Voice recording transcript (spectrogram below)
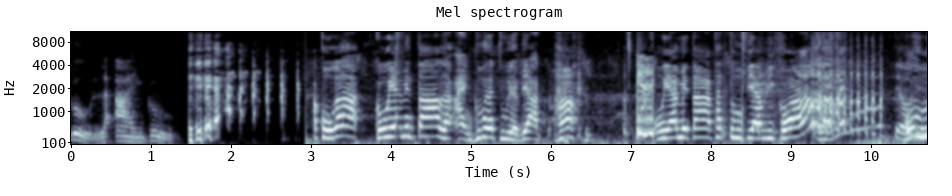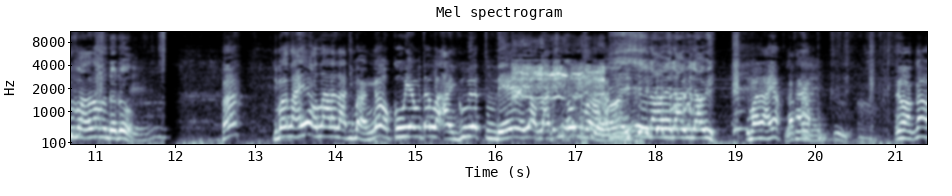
ကူလက်အိုင်ကူအကိုကကိုရီးယားမင်းသားလက်အိုင်ကူနဲ့တူတယ်ဗျာဟာကိုရီးယားမင်းသားထပ်တူပြန်ပြီကွာဟုတ်ဘူးပါလားမတော်တော့ဟမ် ဒီမှာလာရအောင်လာလာလာဒီမှာငါ့ကိုကိုရမတက်လာအိုင်ကူရတူတယ်လေရောက်လာကြည့်ဦးဒီမှာအေးလာပဲလာပြီလာပြီဒီမှာလာရအောင်လာခိုင်းအောင်ဒီမှာငါ့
